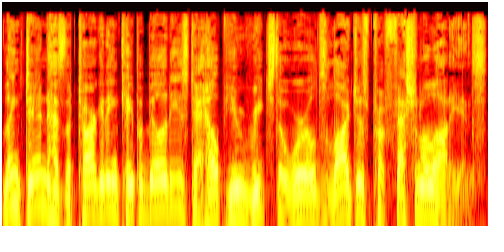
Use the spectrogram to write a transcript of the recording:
LinkedIn has the targeting capabilities to help you reach the world's largest professional audience.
